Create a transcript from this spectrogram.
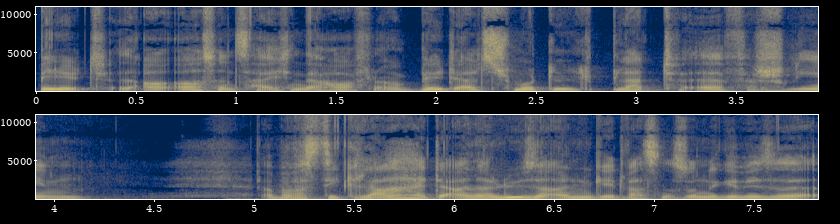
Bild, auch so ein Zeichen der Hoffnung. Bild als Schmuttelblatt äh, verschrien. Aber was die Klarheit der Analyse angeht, was so eine gewisse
